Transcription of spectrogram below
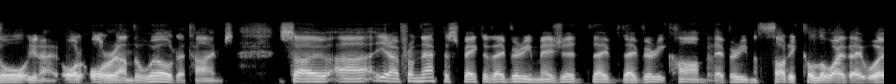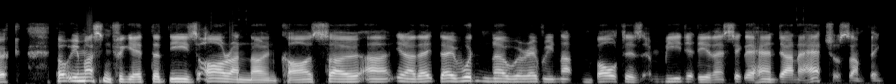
all, you know, all, all around the world at times. So, uh, you know, from that perspective, they're very measured. They they're very calm. They're very methodical the way they work. But we mustn't forget that these are unknown cars. So, uh, you know, they, they wouldn't know where every nut and bolt is immediately. They stick their hand down a hatch or something.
